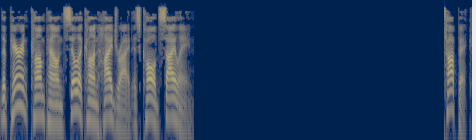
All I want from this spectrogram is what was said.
The parent compound silicon hydride is called silane. Topic:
